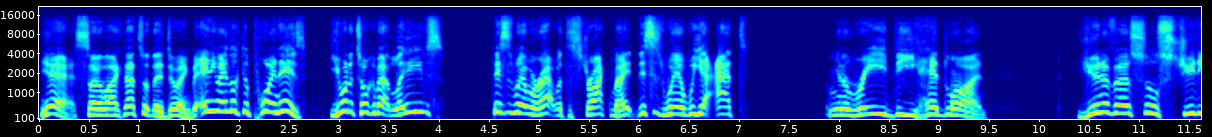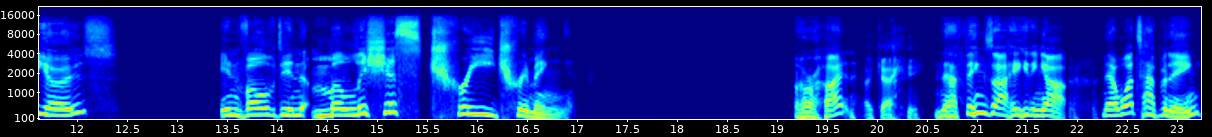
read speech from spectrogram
yeah, so like that's what they're doing. But anyway, look, the point is, you want to talk about leaves? This is where we're at with the strike, mate. This is where we are at. I'm going to read the headline Universal Studios involved in malicious tree trimming. All right. Okay. Now things are heating up. Now what's happening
